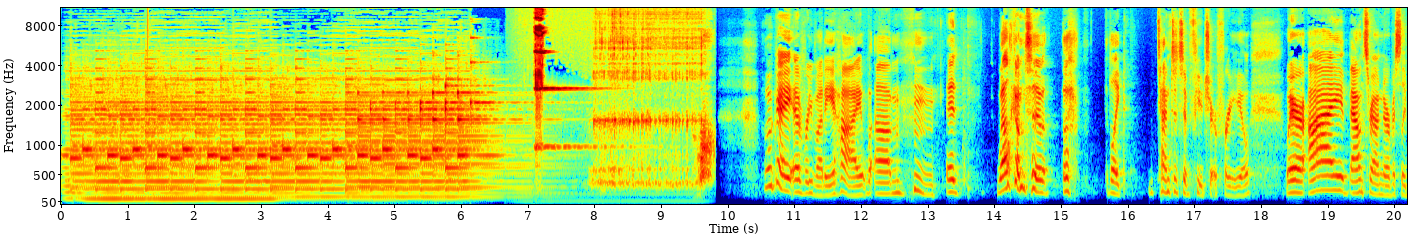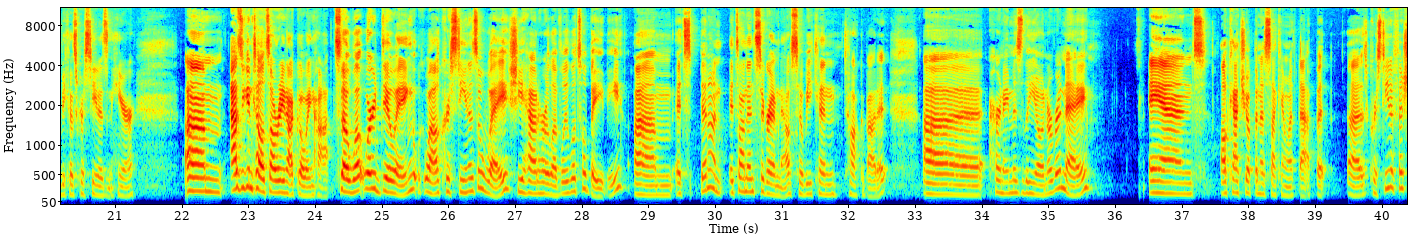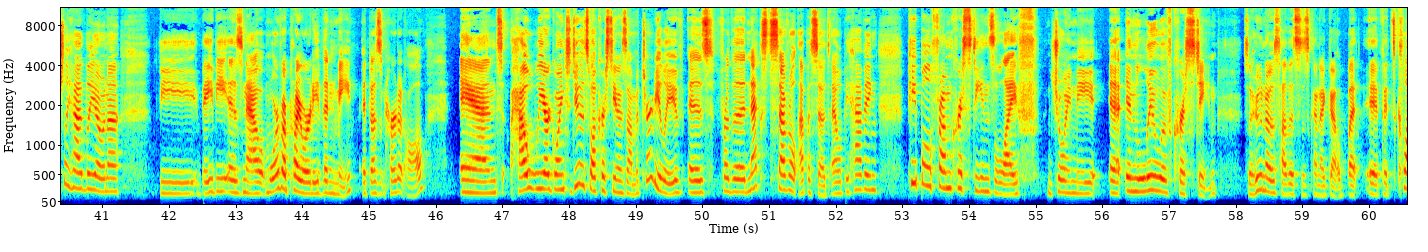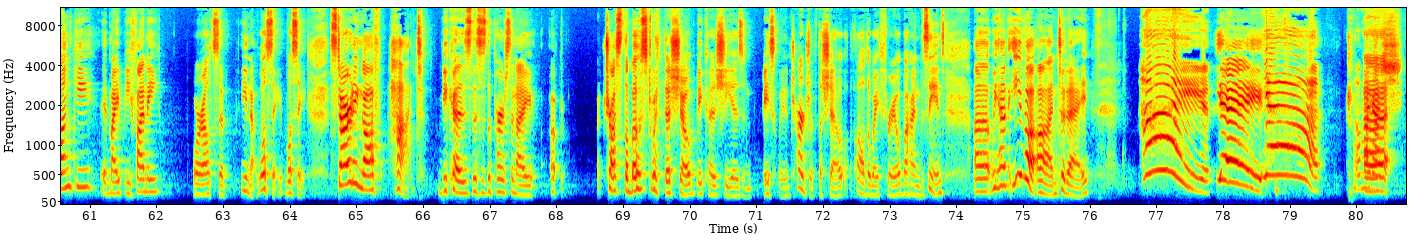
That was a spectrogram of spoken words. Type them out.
Okay, everybody. Hi. Um, hmm. It. Welcome to the like tentative future for you, where I bounce around nervously because Christine isn't here. Um, as you can tell, it's already not going hot. So what we're doing while Christine is away, she had her lovely little baby. Um, it's been on. It's on Instagram now, so we can talk about it. Uh, her name is Leona Renee, and I'll catch you up in a second with that. But uh, Christine officially had Leona. The baby is now more of a priority than me. It doesn't hurt at all. And how we are going to do this while Christine is on maternity leave is for the next several episodes, I will be having people from Christine's life join me uh, in lieu of Christine. So who knows how this is going to go. But if it's clunky, it might be funny, or else it, you know, we'll see. We'll see. Starting off hot, because this is the person I uh, trust the most with this show because she is in, basically in charge of the show all the way through behind the scenes. Uh, we have Eva on today. Hi! Yay! Yeah! Oh my Uh, gosh.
